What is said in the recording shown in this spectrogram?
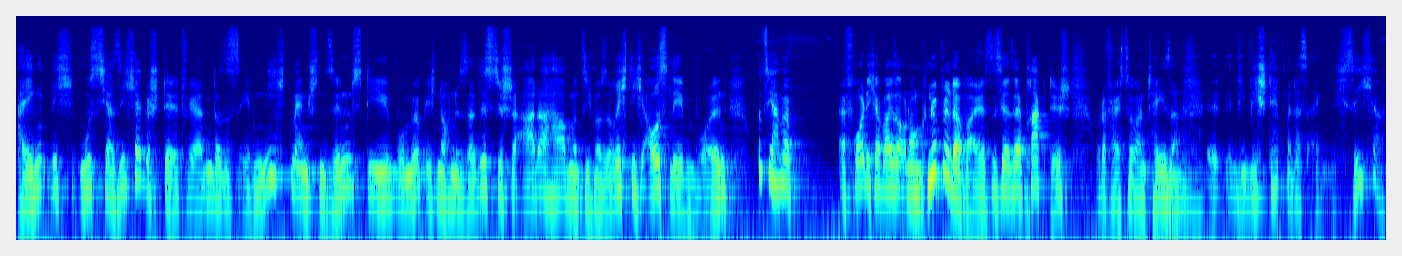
eigentlich muss ja sichergestellt werden, dass es eben nicht Menschen sind, die womöglich noch eine sadistische Ader haben und sich mal so richtig ausleben wollen. Und sie haben ja erfreulicherweise auch noch einen Knüppel dabei. Es ist ja sehr praktisch. Oder vielleicht sogar ein Taser. Mhm. Äh, wie, wie stellt man das eigentlich sicher?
